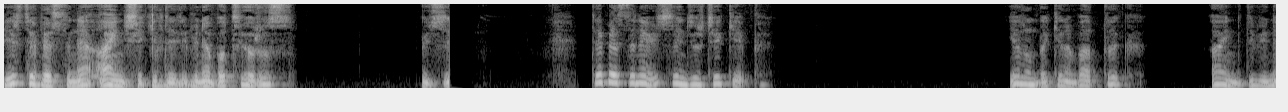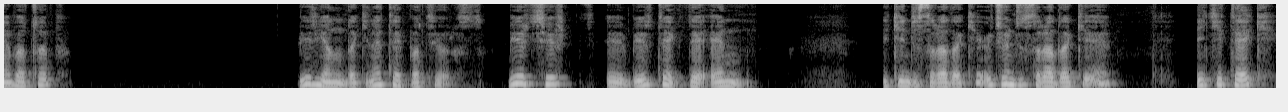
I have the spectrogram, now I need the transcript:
Bir tepesine aynı şekilde dibine batıyoruz. Üç Tepesine 3 zincir çekip yanındakine battık. Aynı dibine batıp bir yanındakine tek batıyoruz. Bir çift e, bir tek de en ikinci sıradaki, üçüncü sıradaki iki tek,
